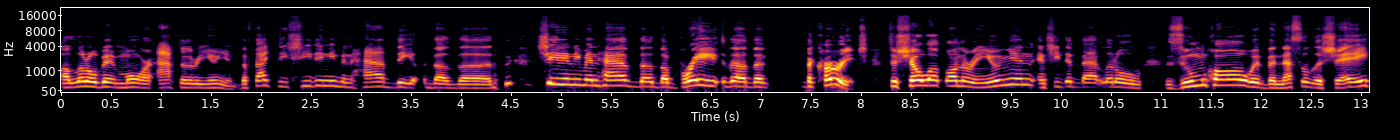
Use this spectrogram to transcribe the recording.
a little bit more after the reunion. The fact that she didn't even have the the the she didn't even have the the brave the the the courage to show up on the reunion and she did that little zoom call with vanessa lachey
